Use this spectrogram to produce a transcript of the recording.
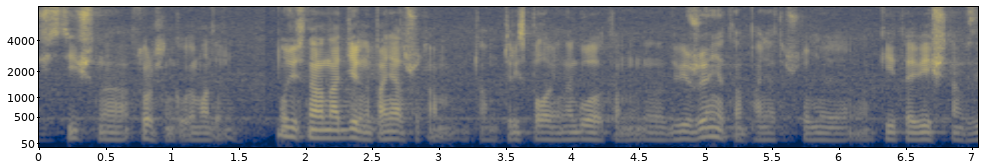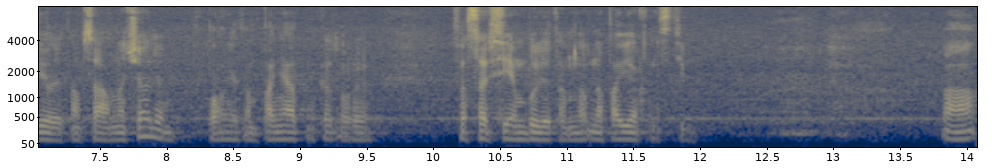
частично сорсинговую модель. Ну, здесь, наверное, отдельно понятно, что там, там 3,5 года там, движения, там понятно, что мы какие-то вещи там сделали там в самом начале, вполне там понятны, которые совсем были там на, поверхности. А,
